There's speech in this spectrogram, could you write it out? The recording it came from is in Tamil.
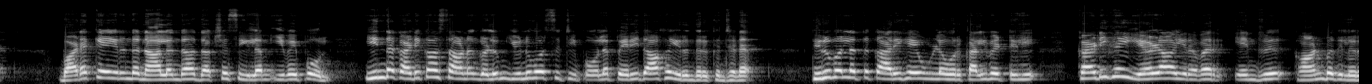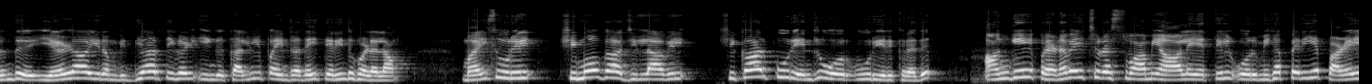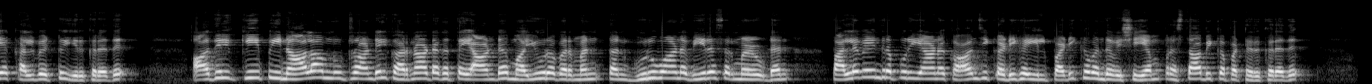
வடக்கே இருந்த நாலந்தா தக்ஷசீலம் இவை போல் இந்த கடிகாஸ்தானங்களும் யூனிவர்சிட்டி போல பெரிதாக இருந்திருக்கின்றன. திருவல்லத்துக்கு அருகே உள்ள ஒரு கல்வெட்டில் கடிகை ஏழாயிரவர் என்று காண்பதிலிருந்து ஏழாயிரம் வித்தியார்த்திகள் இங்கு கல்வி பயின்றதை தெரிந்து கொள்ளலாம். மைசூரில் ஷிமோகா ஜில்லாவில் ஷிகார்பூர் என்று ஓர் ஊர் இருக்கிறது. அங்கே பிரணவேஸ்வர சுவாமி ஆலயத்தில் ஒரு மிகப்பெரிய பழைய கல்வெட்டு இருக்கிறது. அதில் கிபி நாலாம் நூற்றாண்டில் கர்நாடகத்தை ஆண்ட மயூரவர்மன் தன் குருவான வீரசர்மனுடன் பல்லவேந்திரபுரியான காஞ்சி கடிகையில் படிக்க வந்த விஷயம் பிரஸ்தாபிக்கப்பட்டிருக்கிறது.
